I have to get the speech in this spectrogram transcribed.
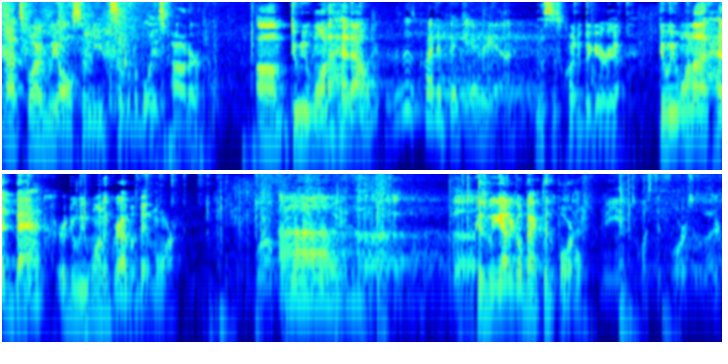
that's why we also need some of the blaze powder. Um, do we want to head out? This is quite a big area. This is quite a big area. Do we want to head back, or do we want to grab a bit more? Well, if we go that way, Um, uh, the Because we got to go back to the portal. me and Twisted Forest over there.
